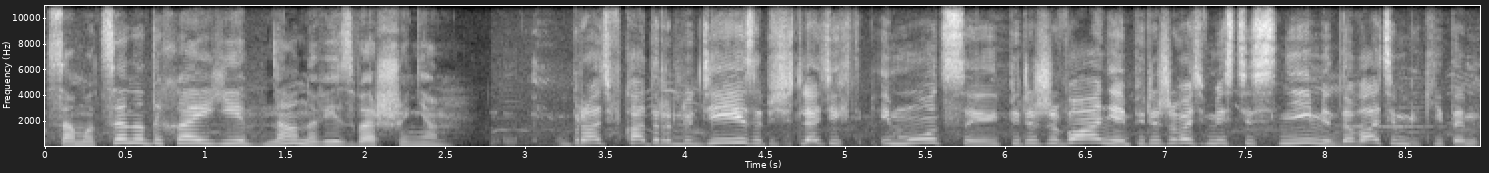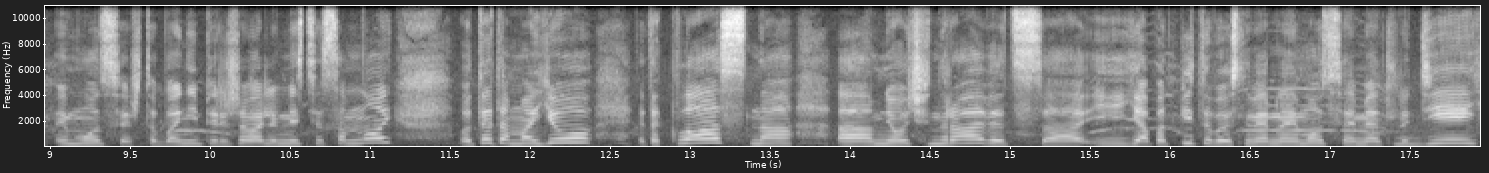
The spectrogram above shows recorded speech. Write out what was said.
Саме це надихає її на нові звершення. брать в кадр людей, запечатлять их эмоции, переживания, переживать вместе с ними, давать им какие-то эмоции, чтобы они переживали вместе со мной. Вот это мое, это классно, а, мне очень нравится, и я подпитываюсь, наверное, эмоциями от людей.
